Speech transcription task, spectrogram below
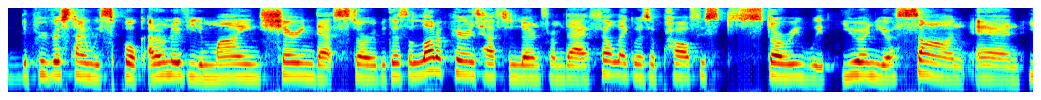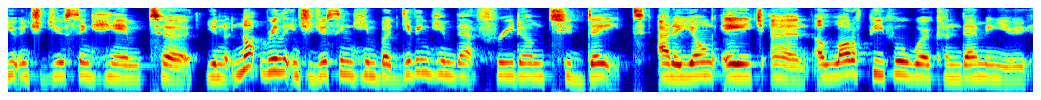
the previous time we spoke, I don't know if you mind sharing that story because a lot of parents have to learn from that. I felt like it was a powerful st- story with you and your son and you introducing him to, you know, not really introducing him, but giving him that freedom to date at a young age. And a lot of people were condemning you.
